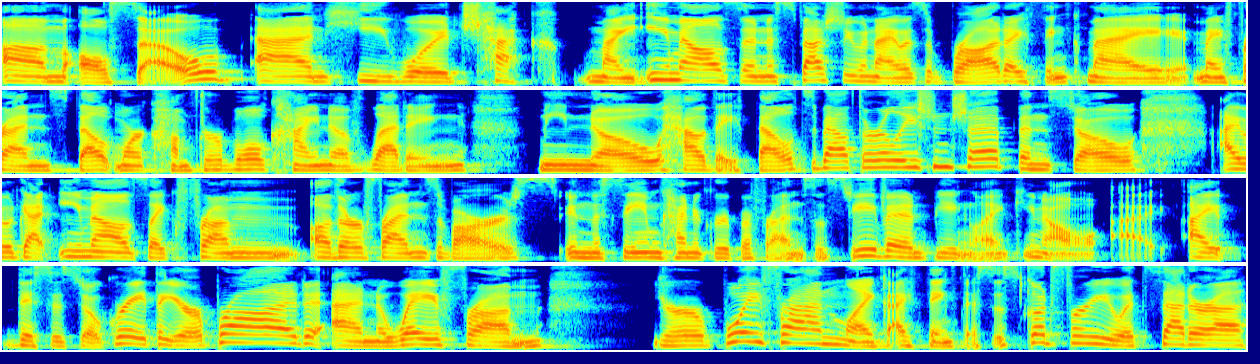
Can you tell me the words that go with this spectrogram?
um, also, and he would check my emails. And especially when I was abroad, I think my my friends felt more comfortable, kind of letting me know how they felt about the relationship. And so I would get emails like from other friends of ours in the same kind of group of friends as David, being like, you know, I, I this is so great that you're abroad and away from your boyfriend like i think this is good for you etc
